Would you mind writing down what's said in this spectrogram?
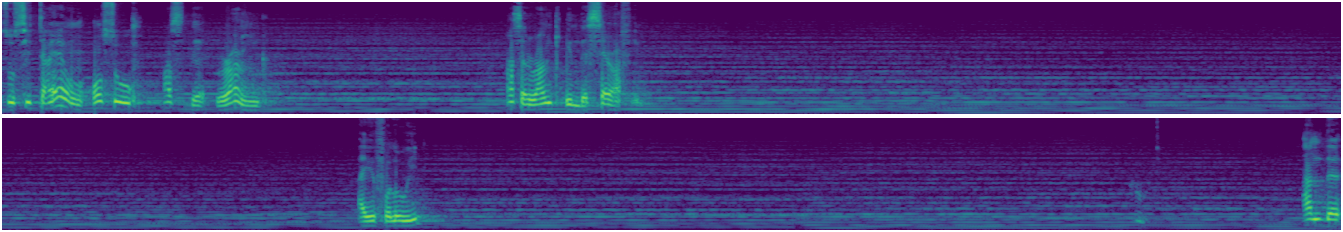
So Sitael also has the rank, has a rank in the seraphim. Are you following? Good. And the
